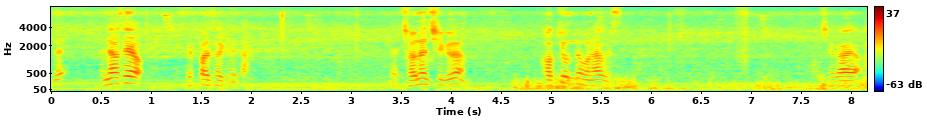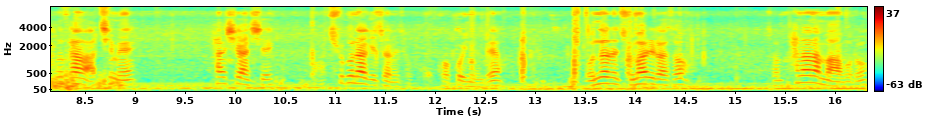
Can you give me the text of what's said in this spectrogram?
네, 안녕하세요. 백반석입니다. 네, 저는 지금 걷기 운동을 하고 있습니다. 제가 항상 아침에 1시간씩 어, 출근하기 전에 저- 걷고 있는데요. 오늘은 주말이라서 좀 편안한 마음으로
